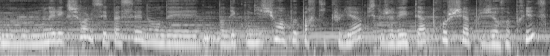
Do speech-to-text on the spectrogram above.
mon élection s'est passée dans des conditions un peu particulières, puisque j'avais été approchée à plusieurs reprises.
